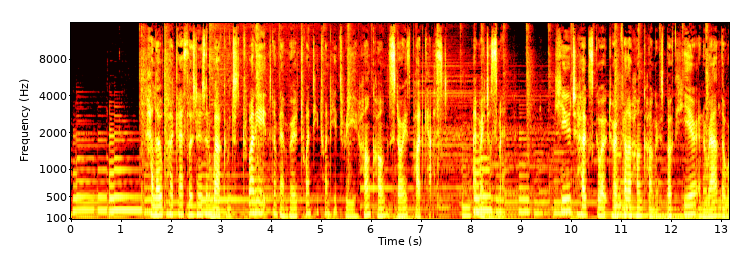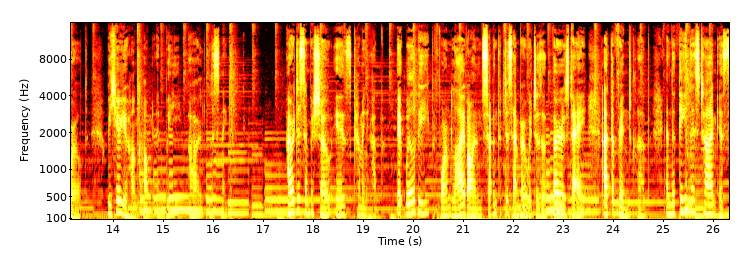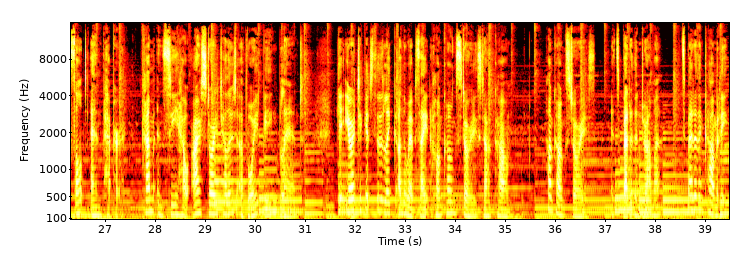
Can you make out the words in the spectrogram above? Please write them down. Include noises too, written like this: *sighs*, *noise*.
Hello, podcast listeners, and welcome to the 28th November 2023 Hong Kong Stories Podcast. I'm Rachel Smith. Huge hugs go out to our fellow Hong Kongers both here and around the world. We hear you, Hong Kong, and we are listening. Our December show is coming up. It will be performed live on 7th of December, which is a Thursday, at the Fringe Club, and the theme this time is salt and pepper. Come and see how our storytellers avoid being bland. Get your tickets through the link on the website hongkongstories.com. Hong Kong Stories. It's better than drama. It's better than comedy.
